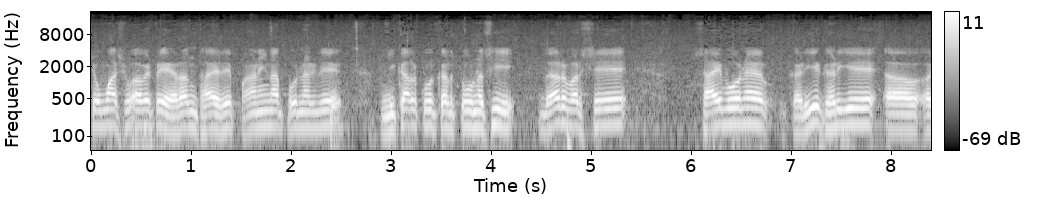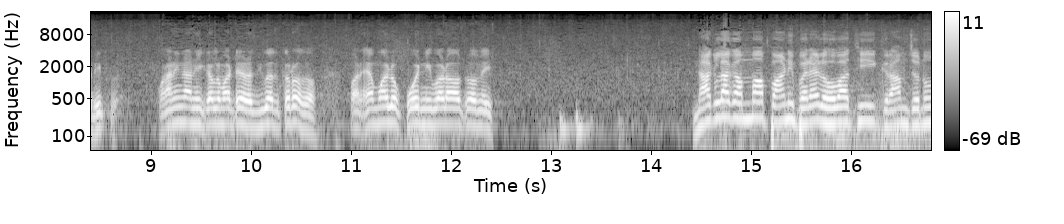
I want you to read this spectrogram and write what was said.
ચોમાસું આવે તો હેરાન થાય છે. પાણીના પૂરના લીધે નિકાલ કોઈ કરતું નથી. દર વર્ષે સાહેબોને ઘડીએ ઘડીએ પાણીના નિકાલ માટે રજૂઆત કરો છો, પણ એમાં લોકો કોઈ નિવાડો આવતો નહીં. નાગલા ગામમાં પાણી ભરાયેલ હોવાથી ગ્રામજનો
